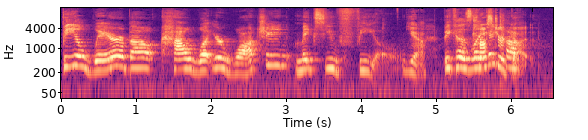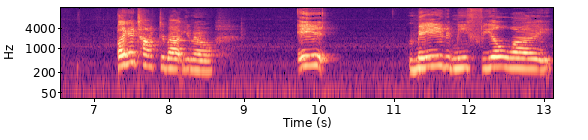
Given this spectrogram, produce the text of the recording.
be aware about how what you're watching makes you feel yeah because like trust I your talk- gut like I talked about, you know, it made me feel like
